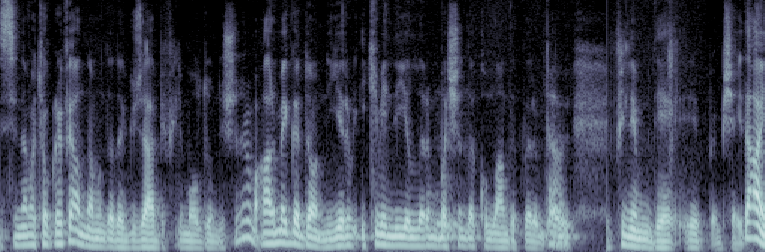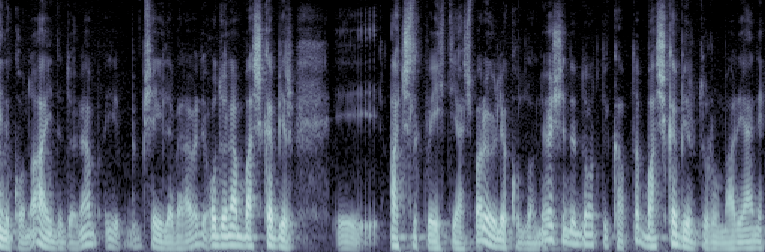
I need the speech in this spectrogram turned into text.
sinematografi anlamında da güzel bir film olduğunu düşünüyorum. Armageddon 20, 2000'li yılların başında kullandıkları bir film diye e, bir şeydi. Aynı konu, aynı dönem e, bir şeyle beraber. O dönem başka bir e, açlık ve ihtiyaç var. Öyle kullanılıyor. Şimdi Don't Look Up'ta başka bir durum var. Yani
